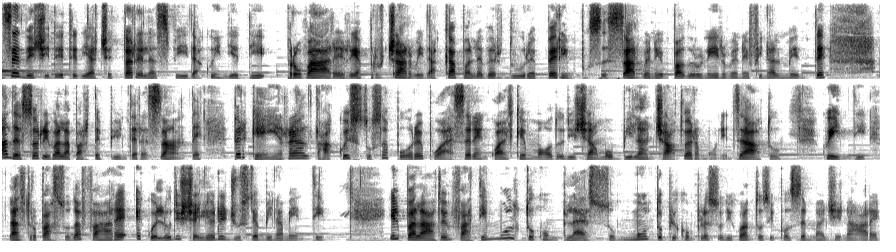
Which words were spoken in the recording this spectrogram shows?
Se decidete di accettare la sfida, quindi e di provare a riapprocciarvi da capo alle verdure per impossessarvene e impadronirvene finalmente, adesso arriva la parte più interessante, perché in realtà questo sapore può essere in qualche modo, diciamo, bilanciato e armonizzato. Quindi l'altro passo da fare è quello di scegliere i giusti abbinamenti. Il palato infatti è molto complesso, molto più complesso di quanto si possa immaginare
